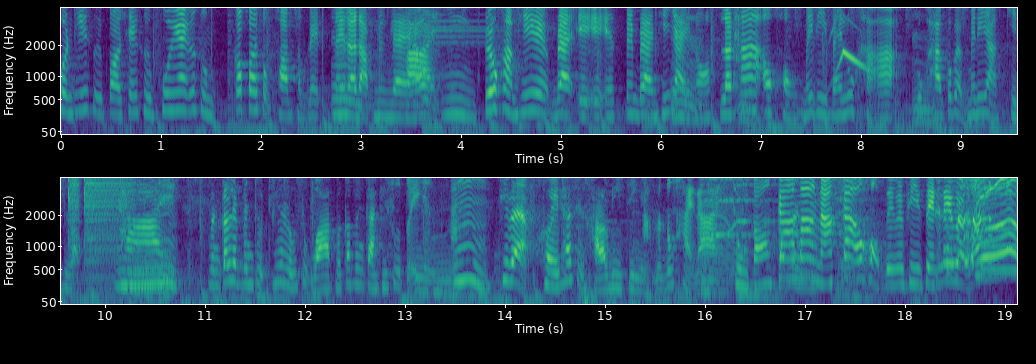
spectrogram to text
คนที่ซื้อปอร์เช่คือพูดง่ายๆก็คือก็ประสบความสำเร็จในอืมระดับหนึ่งแล้วใช่อืมด้วยความที่แบรนด์ AAS เป็นแบรนด์ที่ใหญ่เนาะแล้วถ้าเอาของไม่ดีไปให้ลูกค้าอืมลูกค้าก็แบบไม่ได้อยากกินหรอกใช่ มันก็เลยเป็นจุดที่รู้สึกว่ามันก็เป็นการพิสูจน์ตัวเองอย่างหนึงนะ อืมที่แบบเฮ้ยถ้าสินค้าเราดีจริงอะมันต้องขายได้ ถูกต้องกล้ามากนะกล้าเอาของตัวเองไปพรีเซนต์ในแบบว่าเออ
